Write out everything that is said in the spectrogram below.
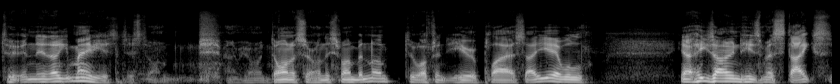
too, and you know, maybe it's just maybe I'm a dinosaur on this one, but not too often do you hear a player say, "Yeah, well, you know, he's owned his mistakes.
